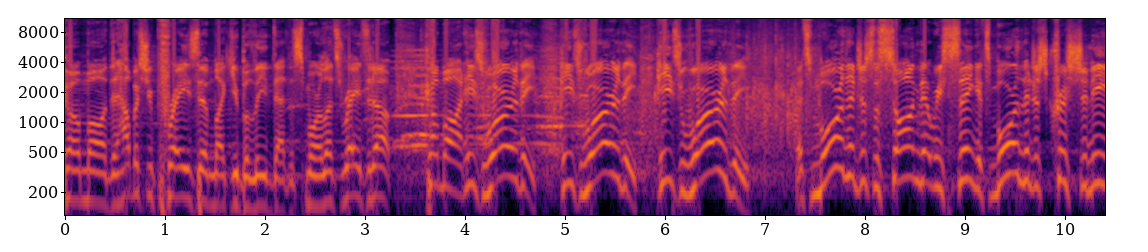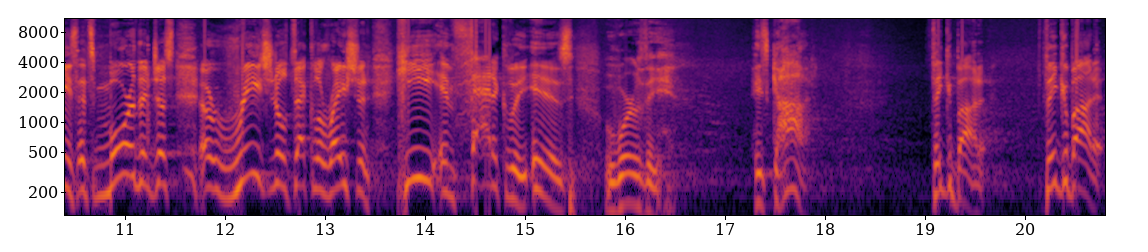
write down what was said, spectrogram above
Come on, then how about you praise him like you believe that this morning? Let's raise it up. Come on, he's worthy. He's worthy. He's worthy. It's more than just a song that we sing. It's more than just Christianese. It's more than just a regional declaration. He emphatically is worthy. He's God. Think about it. Think about it.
